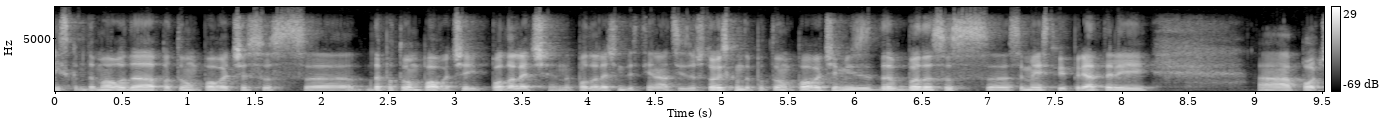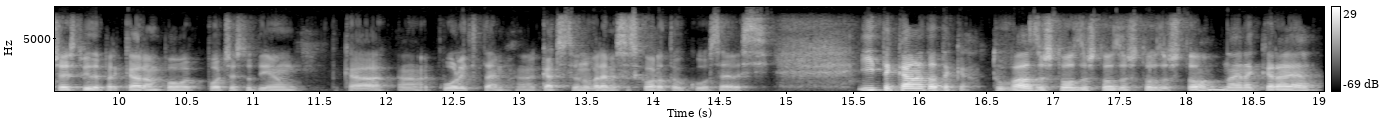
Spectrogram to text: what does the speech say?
искам да мога да пътувам повече с... да пътувам повече и по-далече, на по-далечни дестинации. Защо искам да пътувам повече? Ми за да бъда с семейство и приятели по-често и да прекарам по- по-често да имам така quality time, качествено време с хората около себе си. И така нататък. Това защо, защо, защо, защо, най-накрая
